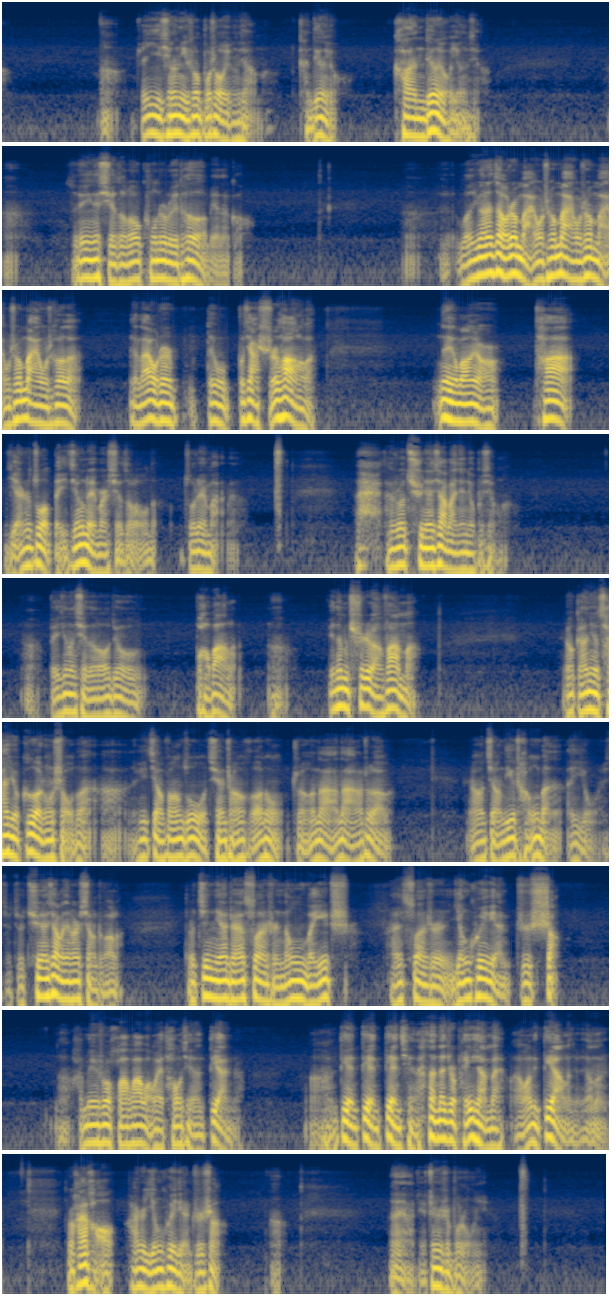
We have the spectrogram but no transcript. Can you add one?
啊。这疫情你说不受影响吗？肯定有，肯定有影响啊！所以那写字楼空置率特别的高我原来在我这儿买过车、卖过车、买过车、卖过车的，也来我这儿得有不下十趟了吧？那个网友他也是做北京这边写字楼的，做这买卖的。哎，他说去年下半年就不行了。啊北京的写字楼就不好办了啊，给他们吃这碗饭嘛，然后赶紧采取各种手段啊，给降房租、签长合同，这个那那个这个，然后降低成本。哎呦，就就去年下半年开始想辙了，他说今年这还算是能维持，还算是盈亏点之上啊，还没说哗哗往外掏钱垫着啊，垫垫垫钱，那就是赔钱呗啊，往里垫了就相当于。他说还好，还是盈亏点之上，啊，哎呀，这真是不容易。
